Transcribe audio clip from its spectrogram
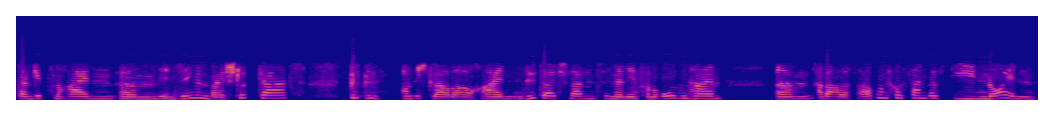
dann gibt es noch einen ähm, in Singen bei Stuttgart und ich glaube auch einen in Süddeutschland in der Nähe von Rosenheim. Ähm, aber was auch interessant ist, die neuen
